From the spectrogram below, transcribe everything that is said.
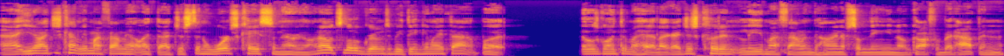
And I, you know, I just can't leave my family out like that. Just in a worst case scenario. I know it's a little grim to be thinking like that, but it was going through my head. Like I just couldn't leave my family behind if something, you know, God forbid happened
